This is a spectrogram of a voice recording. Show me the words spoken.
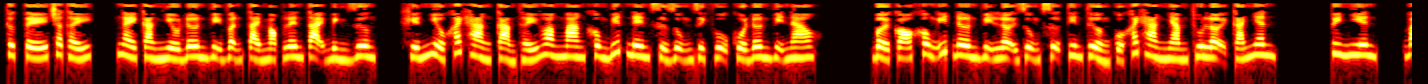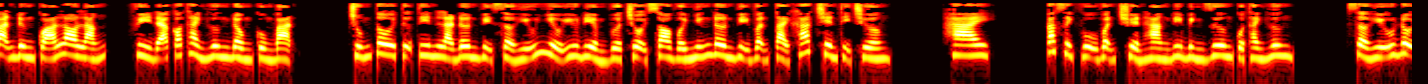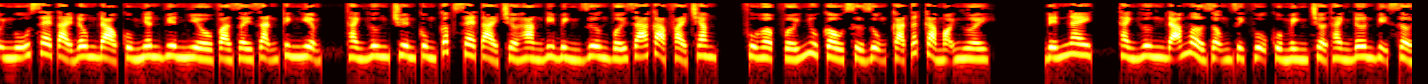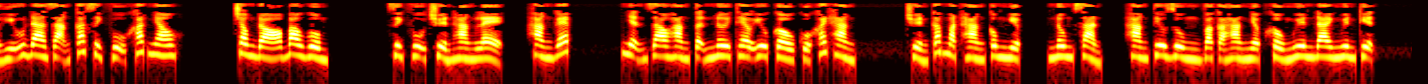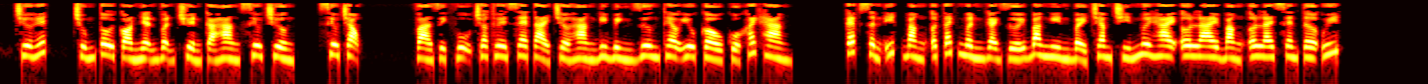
Thực tế cho thấy, ngày càng nhiều đơn vị vận tải mọc lên tại Bình Dương, khiến nhiều khách hàng cảm thấy hoang mang không biết nên sử dụng dịch vụ của đơn vị nào. Bởi có không ít đơn vị lợi dụng sự tin tưởng của khách hàng nhằm thu lợi cá nhân. Tuy nhiên, bạn đừng quá lo lắng, vì đã có Thành Hưng đồng cùng bạn. Chúng tôi tự tin là đơn vị sở hữu nhiều ưu điểm vượt trội so với những đơn vị vận tải khác trên thị trường. 2. Các dịch vụ vận chuyển hàng đi Bình Dương của Thành Hưng. Sở hữu đội ngũ xe tải đông đảo cùng nhân viên nhiều và dày dặn kinh nghiệm, Thành Hưng chuyên cung cấp xe tải chở hàng đi Bình Dương với giá cả phải chăng, phù hợp với nhu cầu sử dụng cả tất cả mọi người. Đến nay, Thành Hưng đã mở rộng dịch vụ của mình trở thành đơn vị sở hữu đa dạng các dịch vụ khác nhau. Trong đó bao gồm dịch vụ chuyển hàng lẻ, hàng ghép, nhận giao hàng tận nơi theo yêu cầu của khách hàng, chuyển các mặt hàng công nghiệp, nông sản, hàng tiêu dùng và cả hàng nhập khẩu nguyên đai nguyên kiện. Chưa hết, chúng tôi còn nhận vận chuyển cả hàng siêu trường, siêu trọng và dịch vụ cho thuê xe tải chở hàng đi Bình Dương theo yêu cầu của khách hàng. Capson ít bằng Attachment gạch dưới 3792 Align bằng Align Center with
